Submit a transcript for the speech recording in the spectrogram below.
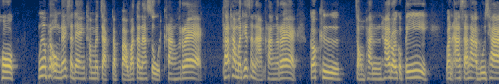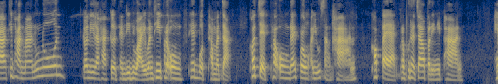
6. เมื่อพระองค์ได้แสดงธรรมจักรกับป่าวัตนสูตรครั้งแรก พระธรรมเทศนาครั้งแรกก็คือ 2,500 กว่าปี วันอาสาฬหบูชาที่ผ่านมานู่นๆก็นี่แหละค่ะเกิดแผ่นดินไหววันที่พระองค์เทศบทธรรมจักร ข้อ 7 พระองค์ได้ปรงอายุสังขาร ข้อ 8 พระพุทธเจ้าปรินิพานเห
